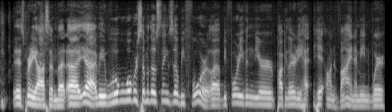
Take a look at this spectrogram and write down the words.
it's pretty awesome. But uh, yeah, I mean, what, what were some of those things though before uh, before even your popularity ha- hit on Vine? I mean, where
